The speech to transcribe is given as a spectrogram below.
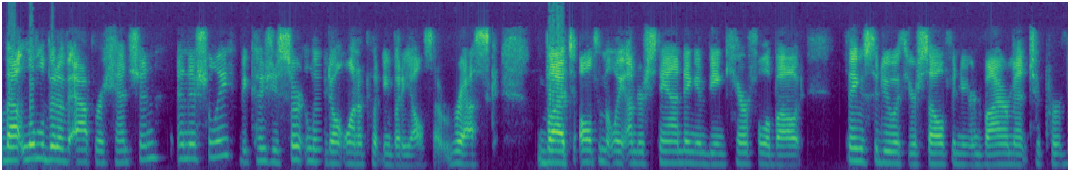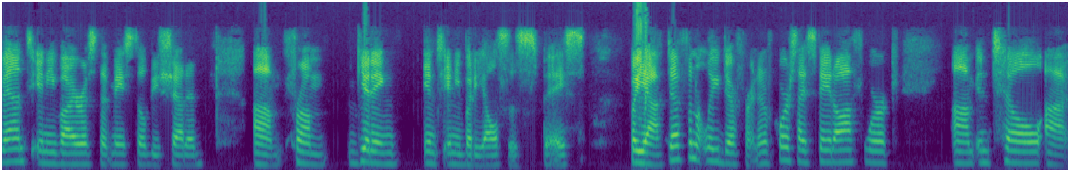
that little bit of apprehension initially because you certainly don't want to put anybody else at risk. But ultimately understanding and being careful about things to do with yourself and your environment to prevent any virus that may still be shedded um, from getting into anybody else's space. But yeah definitely different. And of course i stayed off work um, until uh,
